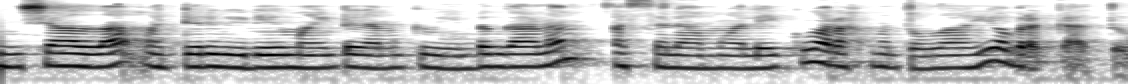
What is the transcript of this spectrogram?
ഇൻഷാല്ല മറ്റൊരു വീഡിയോയുമായിട്ട് നമുക്ക് വീണ്ടും കാണാം. അസ്സലാമു അലൈക്കും വറഹമത്തല്ലാഹി വബർക്കാത്തു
